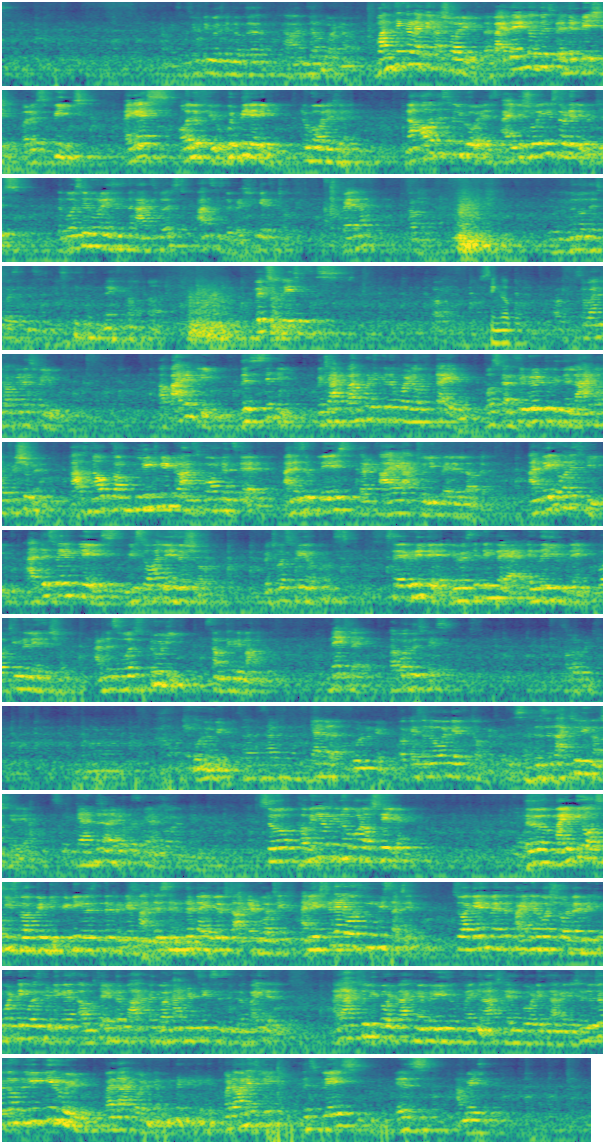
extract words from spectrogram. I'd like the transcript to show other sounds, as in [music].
Okay, so 50% of the hands have gone up. One thing that I can assure you that by the end of this presentation or a speech, I guess all of you would be ready to go on a journey. Now, how this will go is I'll be showing you certain images. The person who raises the hands first answers the question, gets a chocolate. Fair enough? Okay. You, you know this person. This is [laughs] next one. Which place is this? Okay. Singapore. Okay. So one chocolate is for you. Apparently, this city, which at one particular point of time was considered to be the land of fishermen, has now completely transformed itself and is a place that I actually fell in love with. And very honestly, at this very place, we saw a laser show, which was free of cost. So every day, we were sitting there in the evening watching the laser show. And this was truly something remarkable. Next slide. How about this place? Golden Gate. Canada. Golden Gate. Okay, so no one gets a chocolate for this. This is actually in Australia. So, how many of you know about Australia? The mighty Aussies who have been defeating us in the cricket matches since the time we have started watching. And yesterday was the movie Sachin. So again, when the final was showed, when Ricky Ponting was hitting us outside the park with 100 sixes in the final, I actually got back memories of my class 10 board examinations, which were completely ruined by that World Cup. but honestly, this place is amazing.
